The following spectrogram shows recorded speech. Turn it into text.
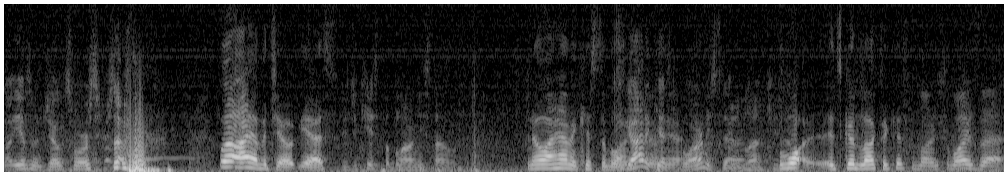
Don't you have some jokes for us or something? Well, I have a joke. Yes. Did you kiss the Blarney Stone? No, I haven't kissed the blarney. Stone You gotta stone kiss yet. the Blarney Stone. Good luck. You know. Wha- It's good luck to kiss the Blarney stone. Why is that?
